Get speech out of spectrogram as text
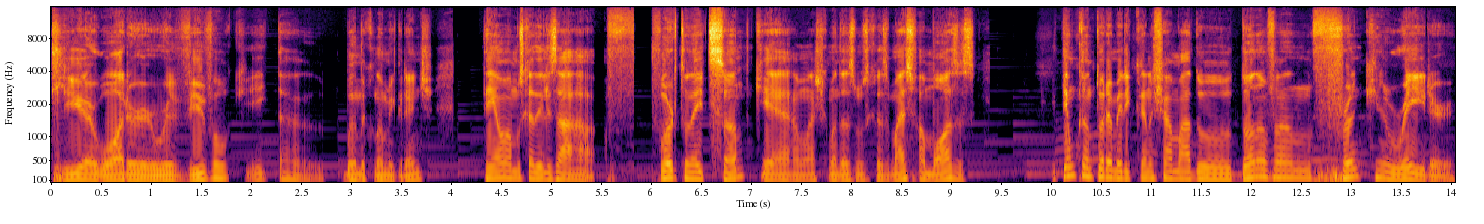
Clearwater Revival, que, eita, banda com nome grande. Tem uma música deles, a Fortunate Son, que é, acho que uma das músicas mais famosas. E tem um cantor americano chamado Donovan Frankenreiter.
